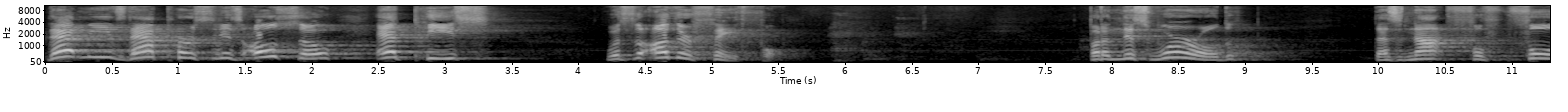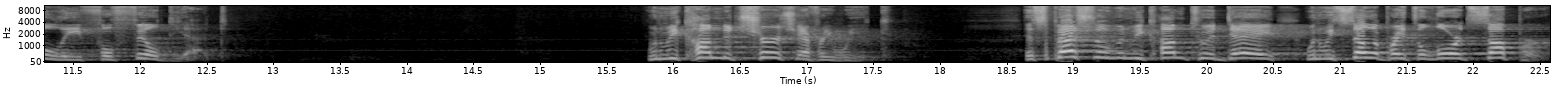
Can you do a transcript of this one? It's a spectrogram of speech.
that means that person is also at peace with the other faithful. But in this world, that's not fully fulfilled yet. When we come to church every week, especially when we come to a day when we celebrate the Lord's Supper,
